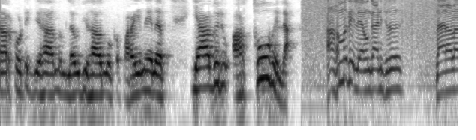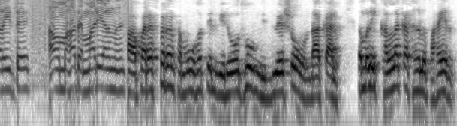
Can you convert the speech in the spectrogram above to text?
നാർക്കോട്ടിക് ജിഹാദെന്നും ലവ് ജിഹാദെന്നും ഒക്കെ പറയുന്നതിന് യാതൊരു അർത്ഥവുമില്ല. അഹമ്മദില്ലേ അവൻ കാണിച്ചത്? നാലാളറിയിട്ട് അവൻ മഹാ തെമ്മാടിയാണെന്ന്. ആ പരസ്പരം സമൂഹത്തിൽ വിരോധവും വിദ്വേഷവും ഉണ്ടാക്കാൻ നമ്മൾ ഈ കള്ളക്കഥകൾ പറയരുത്.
